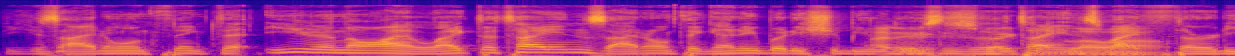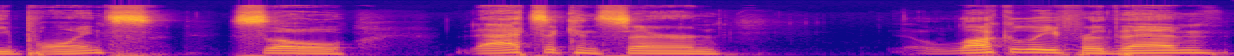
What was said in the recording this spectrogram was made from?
because I don't think that even though I like the Titans, I don't think anybody should be I losing to the Titans by 30 points. So that's a concern. Luckily for them,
